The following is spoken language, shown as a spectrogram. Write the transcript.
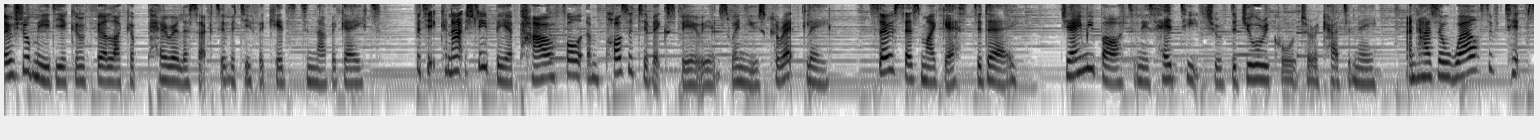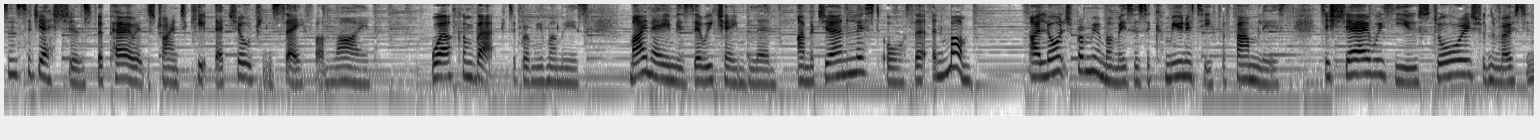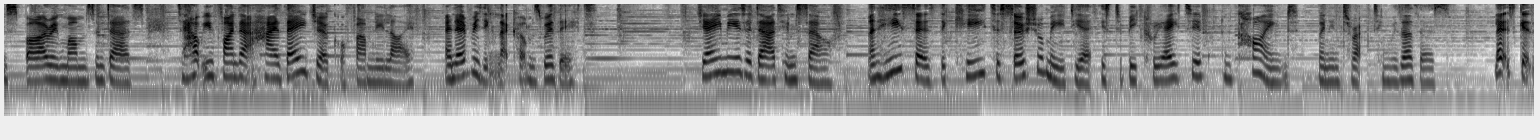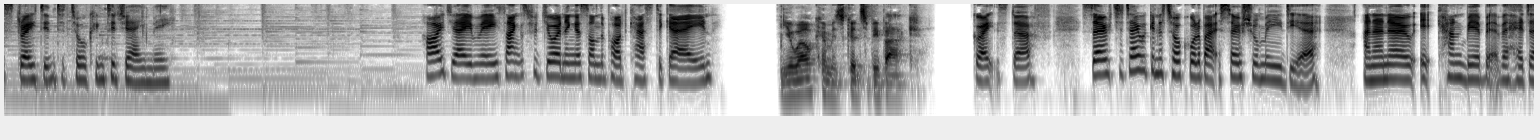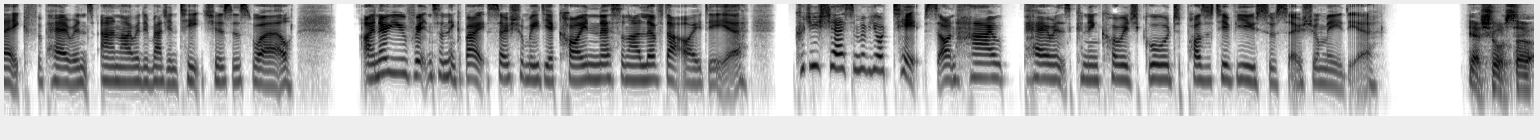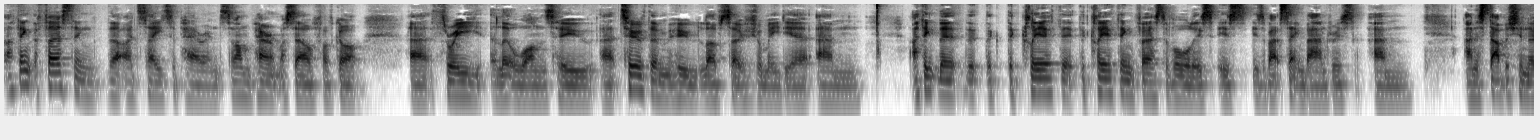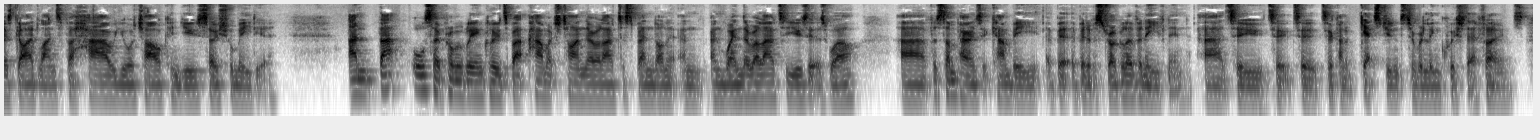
social media can feel like a perilous activity for kids to navigate, but it can actually be a powerful and positive experience when used correctly. So says my guest today. Jamie Barton is head teacher of the Jewellery Quarter Academy and has a wealth of tips and suggestions for parents trying to keep their children safe online. Welcome back to Brummie Mummies. My name is Zoe Chamberlain. I'm a journalist, author, and mum. I launched Brummie Mummies as a community for families to share with you stories from the most inspiring mums and dads to help you find out how they juggle family life and everything that comes with it. Jamie is a dad himself, and he says the key to social media is to be creative and kind when interacting with others. Let's get straight into talking to Jamie. Hi, Jamie. Thanks for joining us on the podcast again. You're welcome. It's good to be back. Great stuff. So, today we're going to talk all about social media. And I know it can be a bit of a headache for parents and I would imagine teachers as well. I know you've written something about social media kindness, and I love that idea. Could you share some of your tips on how parents can encourage good, positive use of social media? Yeah, sure. So I think the first thing that I'd say to parents, and I'm a parent myself, I've got uh, three little ones who, uh, two of them who love social media. Um, I think the, the, the, the clear, the, the, clear thing, first of all, is, is, is about setting boundaries, um, and establishing those guidelines for how your child can use social media. And that also probably includes about how much time they're allowed to spend on it and, and when they're allowed to use it as well. Uh, for some parents, it can be a bit a bit of a struggle of an evening uh, to, to to to kind of get students to relinquish their phones.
